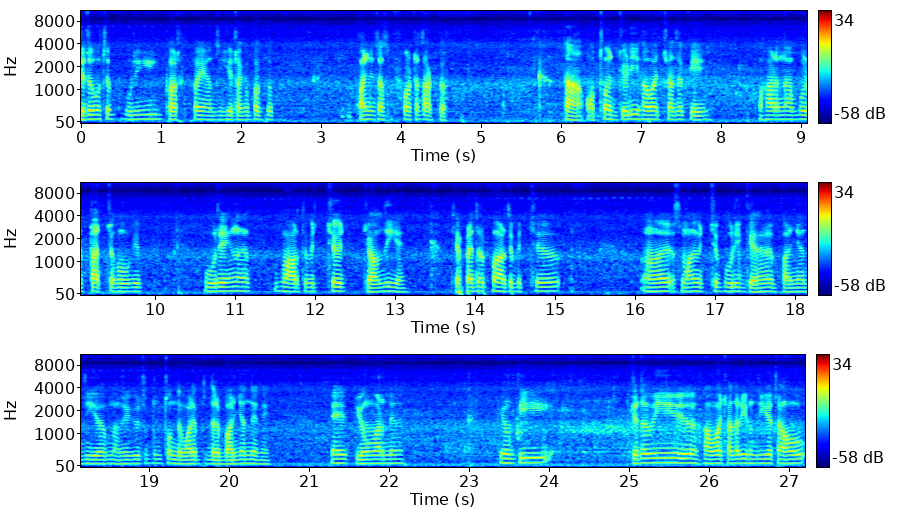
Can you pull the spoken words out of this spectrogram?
ਜਦੋਂ ਉੱਥੇ ਪੂਰੀ ਬਰਫ਼ ਪੈ ਜਾਂਦੀ ਹੈ ਲਗਭਗ ਪੰਜ ਦਸ ਫੁੱਟ ਤੱਕ, ਤਾਂ ਉੱਥੋਂ ਜਿਹੜੀ ਹਵਾ ਚੱਲ ਕੇ ਪਹਾੜ ਨਾਲ ਪੂਰੀ ਟੱਚ ਹੋ ਕੇ ਪੂਰੇ ਨਾ ਭਾਰਤ ਵਿੱਚ ਚੱਲਦੀ ਹੈ ਅਤੇ ਆਪਣੇ ਇੱਧਰ ਭਾਰਤ ਵਿੱਚ ਅਸਮਾਨ ਵਿੱਚ ਪੂਰੀ ਗਹਿਰ ਬਣ ਜਾਂਦੀ ਹੈ, ਮਤਲਬ ਕਿ ਧੁ- ਧੁੰਦ ਵਾਲੇ ਬੱਦਲ ਬਣ ਜਾਂਦੇ ਨੇ। ਇਹ ਕਿਉਂ ਬਣਦੇ ਨੇ? ਕਿਉਂਕਿ ਜਦੋਂ ਵੀ ਹਵਾ ਚੱਲ ਰਹੀ ਹੁੰਦੀ ਹੈ ਤਾਂ ਉਹ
